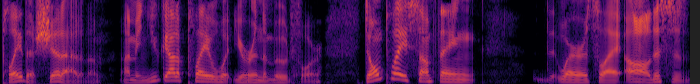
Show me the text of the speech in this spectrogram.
play the shit out of them. I mean, you got to play what you're in the mood for. Don't play something where it's like, oh, this is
